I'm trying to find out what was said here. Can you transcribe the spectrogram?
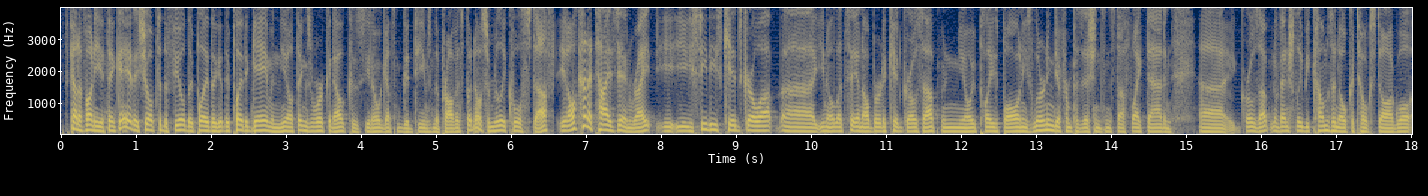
it's kind of funny. You think, hey, they show up to the field, they play the they play the game, and you know things are working out because you know we got some good teams in the province. But no, some really cool stuff. It all kind of ties in, right? You, you see these kids grow up. Uh, you know, let's say an Alberta kid grows up and you know he plays ball and he's learning different positions and stuff like that, and uh, grows up and eventually becomes an Okotoks Dawg. Well,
